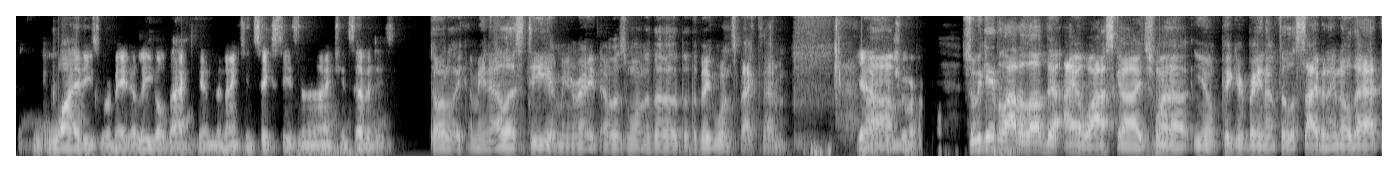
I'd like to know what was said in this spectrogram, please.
why these were made illegal back in the 1960s and the 1970s. Totally. I mean, LSD. I mean, right? That was one of the the, the big ones back then. Yeah, um, for sure. So we gave a lot of love to ayahuasca. I just want to, you know, pick your brain on psilocybin. I know that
